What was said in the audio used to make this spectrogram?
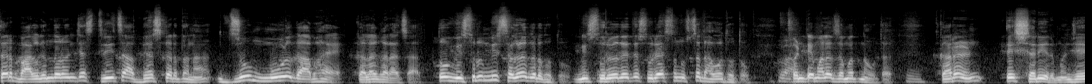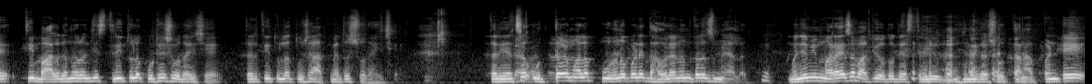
तर बालगंधर्वांच्या स्त्रीचा अभ्यास करताना जो मूळ गाभा आहे कलाकाराचा तो विसरून मी सगळं करत होतो. मी सूर्योदय ते सूर्यास्त नुसतं धावत होतो. पण ते मला जमत नव्हतं. कारण ते शरीर म्हणजे ती बालगंधर्वांची स्त्री तुला कुठे शोधायची आहे? तर ती तुला तुझ्या आत्म्यातच शोधायची आहे. तर याचं उत्तर मला पूर्णपणे धावल्यानंतरच मिळालं. म्हणजे मी मरायचं बाकी होतो त्या स्त्री भूमिका शोधताना. पण ते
